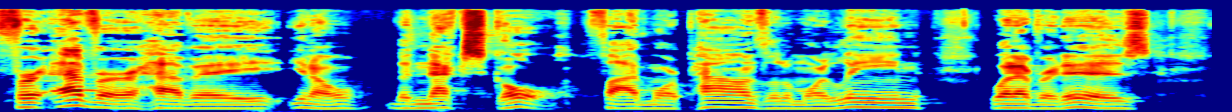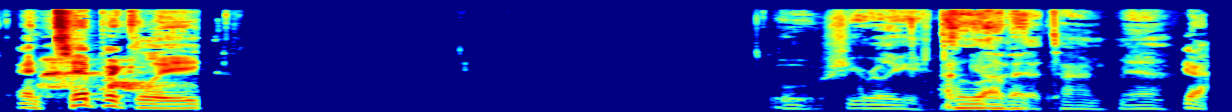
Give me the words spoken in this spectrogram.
forever have a, you know, the next goal, five more pounds, a little more lean, whatever it is. And typically, Ooh, she really I love it. that time. Yeah. Yeah,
